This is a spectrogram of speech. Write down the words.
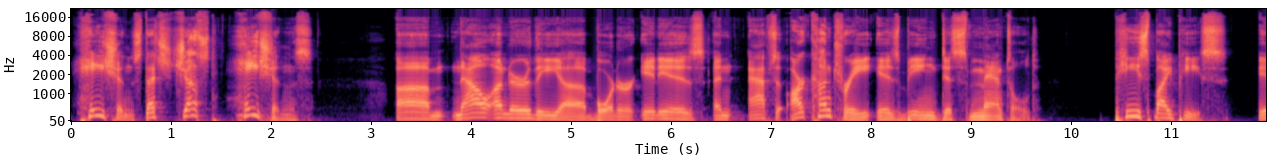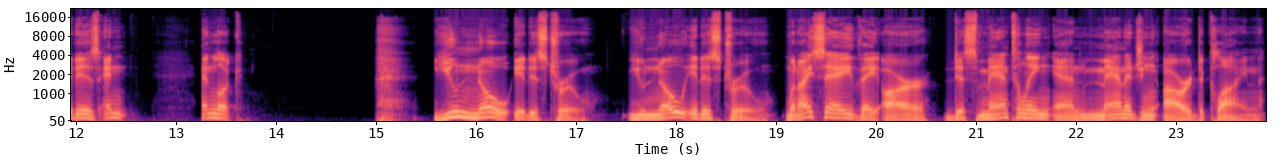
Haitians. That's just Haitians. Um, now under the uh, border, it is an absolute. Our country is being dismantled, piece by piece. It is, and and look, you know it is true. You know it is true when I say they are dismantling and managing our decline.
